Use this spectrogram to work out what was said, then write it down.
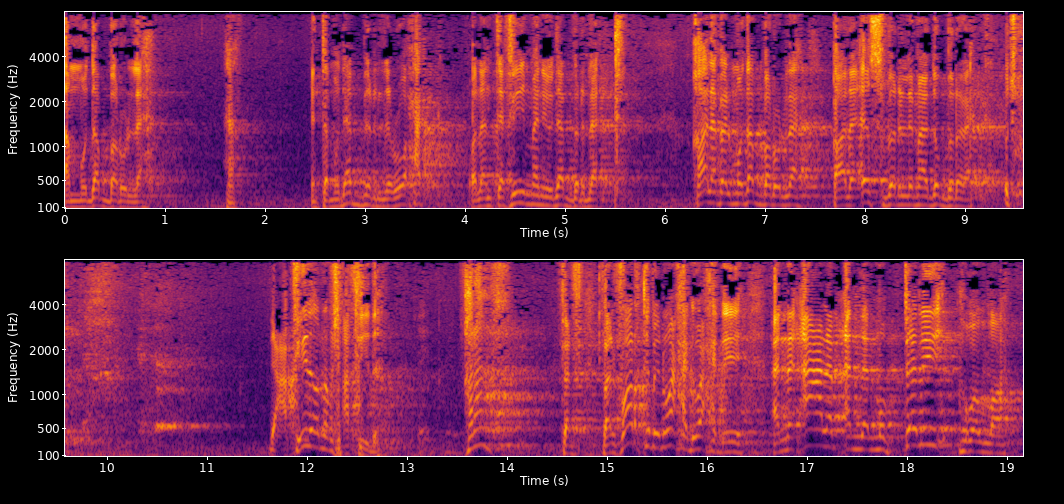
أم مدبر له؟ ها. أنت مدبر لروحك ولا أنت في من يدبر لك. قال بل مدبر له. قال اصبر لما دبر لك. دي عقيدة ولا مش عقيدة؟ خلاص. فالفرق بين واحد وواحد إيه؟ أن أعلم أن المبتلي هو الله.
